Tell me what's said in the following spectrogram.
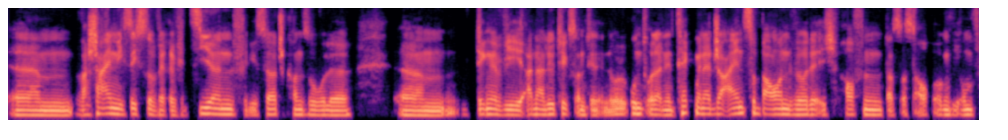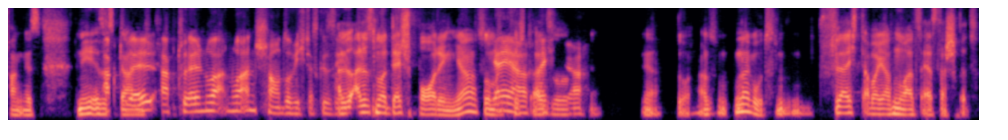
ähm, wahrscheinlich sich so verifizieren für die Search-Konsole, ähm, Dinge wie Analytics und, den, und oder den Tech-Manager einzubauen, würde ich hoffen, dass es auch irgendwie Umfang ist. Nee, ist aktuell, es gar nicht. Aktuell nur, nur anschauen, so wie ich das gesehen habe. Also alles nur Dashboarding, ja? So, man ja, ja, kriegt also, ja. Ja, so. Also, na gut. Vielleicht aber ja nur als erster Schritt.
